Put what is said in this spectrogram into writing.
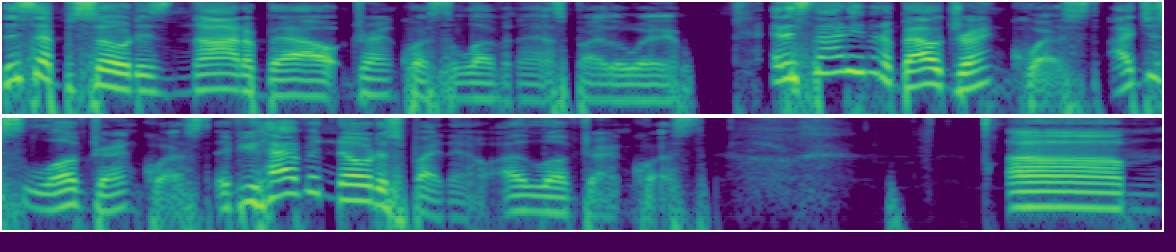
this episode is not about Dragon Quest Eleven S, by the way. And it's not even about Dragon Quest. I just love Dragon Quest. If you haven't noticed by now, I love Dragon Quest. Um,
